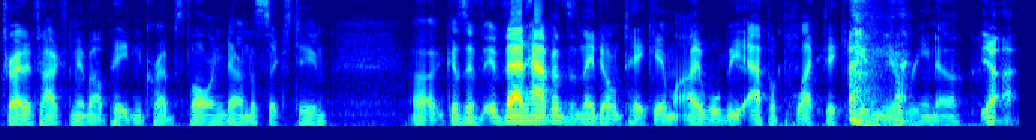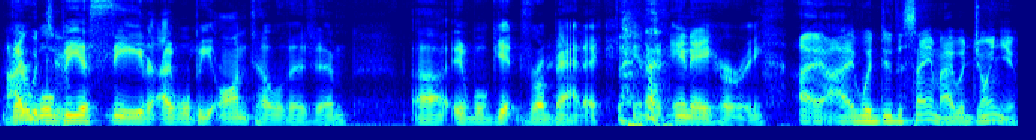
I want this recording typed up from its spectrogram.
try to talk to me about Peyton Krebs falling down to 16. Because uh, if, if that happens and they don't take him, I will be apoplectic in the arena. Yeah, I, there I will too. be a scene. I will be on television. Uh, it will get dramatic, you know, in a hurry. I, I would do the same. I would join you.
